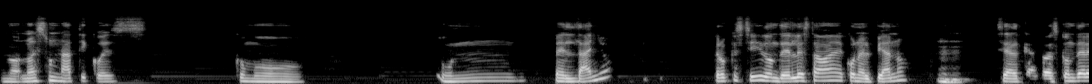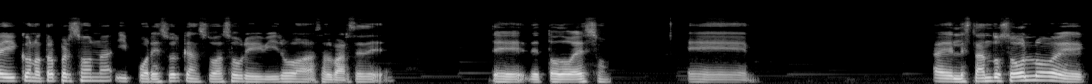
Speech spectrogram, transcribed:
no, no es un ático, es como un peldaño, creo que sí, donde él estaba con el piano. Se alcanzó a esconder ahí con otra persona y por eso alcanzó a sobrevivir o a salvarse de, de, todo eso. Eh, él estando solo, eh,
